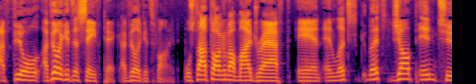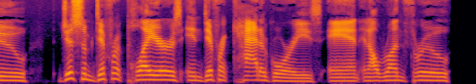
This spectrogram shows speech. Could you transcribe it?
I feel I feel like it's a safe pick. I feel like it's fine. We'll stop talking about my draft and and let's let's jump into just some different players in different categories and and I'll run through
